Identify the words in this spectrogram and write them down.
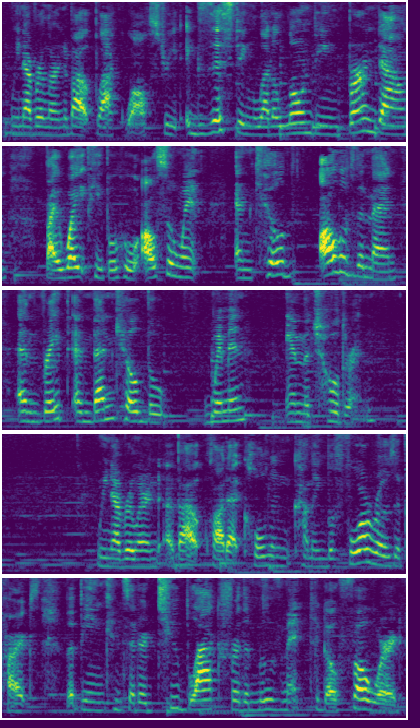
We never learned about Black Wall Street existing, let alone being burned down by white people who also went and killed all of the men and raped and then killed the women and the children. We never learned about Claudette Colvin coming before Rosa Parks, but being considered too black for the movement to go forward,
